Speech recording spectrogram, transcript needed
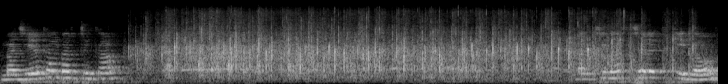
Macieja Kalbarczyka, Marcina Strzeleckiego.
